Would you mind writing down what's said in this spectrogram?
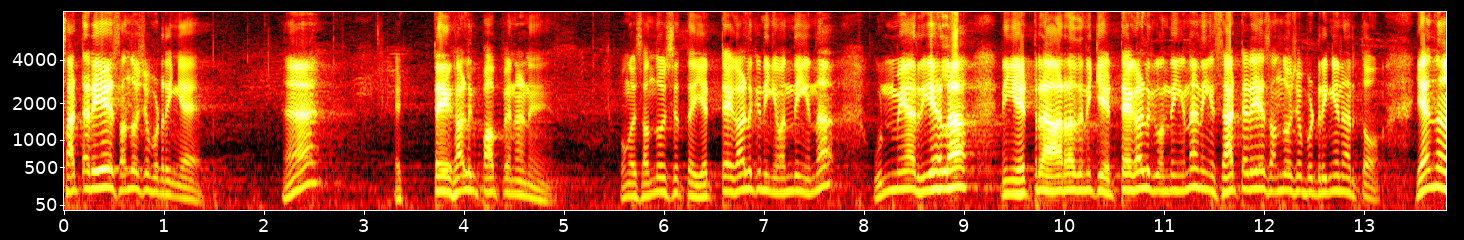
சாட்டரையே சந்தோஷப்படுறீங்க. ஆ? எட்டே காலுக்கு பார்ப்பேன் நான். உங்கள் சந்தோஷத்தை எட்டே காலுக்கு நீங்கள் வந்தீங்கன்னா உண்மையாக ரியலாக நீங்கள் எட்டரை ஆராதனைக்கு எட்டே காலுக்கு வந்தீங்கன்னா நீங்கள் சாட்டர்டே சந்தோஷப்படுறீங்கன்னு அர்த்தம். ஏன்னா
